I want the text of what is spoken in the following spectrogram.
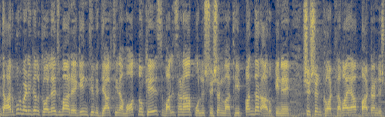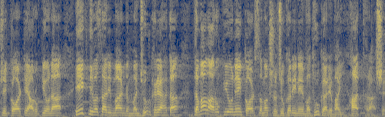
ધારપુર મેડિકલ કોલેજમાં રેગિંગથી વિદ્યાર્થીના મોતનો કેસ. બાલિસાણા પોલીસ સ્ટેશનમાંથી પંદર આરોપીને શિક્ષણ કોર્ટ લવાયા. પાટણ ડિસ્ટ્રિક્ટ કોર્ટે આરોપીઓના એક દિવસના રિમાન્ડ મંજૂર કર્યા હતા. તમામ આરોપીઓને કોર્ટ સમક્ષ રજૂ કરીને વધુ કાર્યવાહી હાથ ધરાશે.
